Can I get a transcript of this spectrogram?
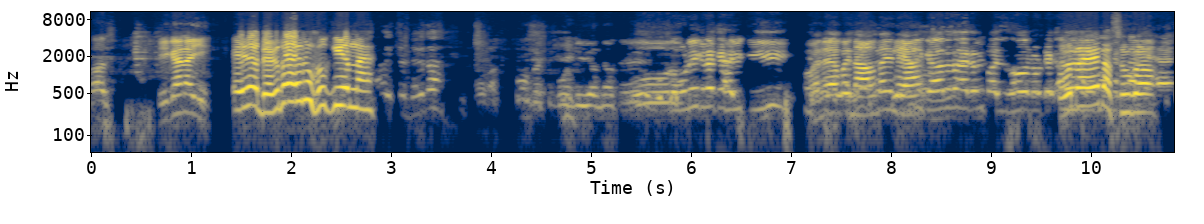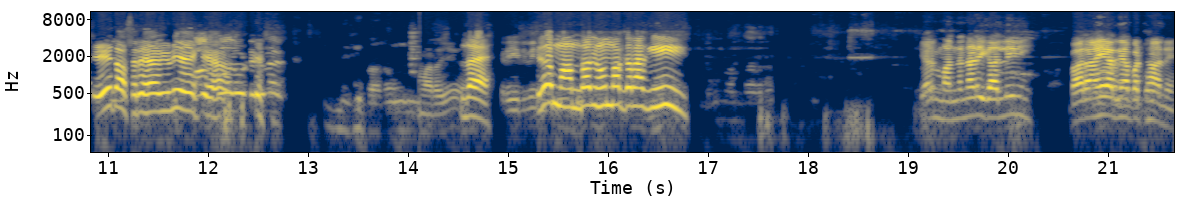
ਬਸ। ਠੀਕ ਹੈ ਨਾ ਜੀ? ਇਹ ਡਿੱਗਦਾ ਇਹਨੂੰ ਫੁੱਕੀ ਜਾਂਦਾ। ਉਹ ਵਿੱਚ ਬੋਲੀ ਜਾਂਦਾ ਤੇ ਉਹਨੇ ਕਿਹੜਾ ਕਿਹਾ ਵੀ ਕੀ? ਉਹਨੇ ਕੋਈ ਨਾਮ ਤਾਂ ਨਹੀਂ ਲਿਆ। ਕਿਹਾ ਤਾਂ ਹੈਗਾ ਵੀ 500 ਰੋਟੇ ਉਹ ਤਾਂ ਇਹ ਦੱਸੂਗਾ। ਇਹ ਦੱਸ ਰਿਹਾ ਵੀ ਉਹਨੇ ਐ ਕਿਹਾ। ਲੈ। ਲੈ ਇਹਦਾ ਮੰਨਦਾ ਨਹੀਂ ਹੁਣ ਮੈਂ ਕਰਾਂ ਕੀ? ਯਾਰ ਮੰਨਣ ਵਾਲੀ ਗੱਲ ਹੀ ਨਹੀਂ। 12000 ਦੀਆਂ ਪੱਠਾਂ ਨੇ।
